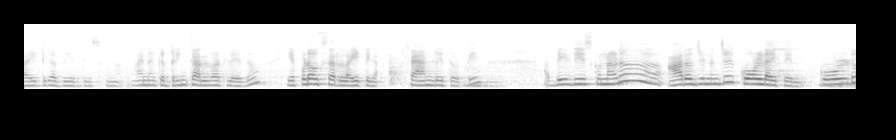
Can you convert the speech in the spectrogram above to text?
లైట్గా బీర్ తీసుకున్నాం. ఆయనకు డ్రింక్ అలవాట్లేదు. ఎప్పుడో ఒకసారి లైట్గా ఫ్యామిలీ తోటి. ఆ బీర్ తీసుకున్నాడు. ఆ రోజు నుంచే కోల్డ్ అయిపోయింది. Cold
